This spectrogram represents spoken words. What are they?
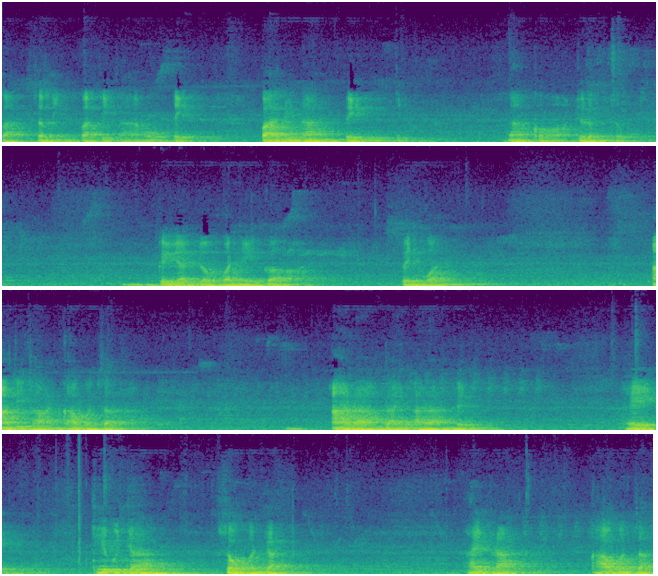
กัสมิงปฏิภาโหติ ปานินันติติอาขอเจริญสุขกิยานโยมวันนี้ก็เป็นวันอธิษฐานข้าวพรรษาอาราม ใดอารามหนึ่งเหตุที่พระเจ้าทรงบัญญัติ ให้พระเข้าพรรษา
